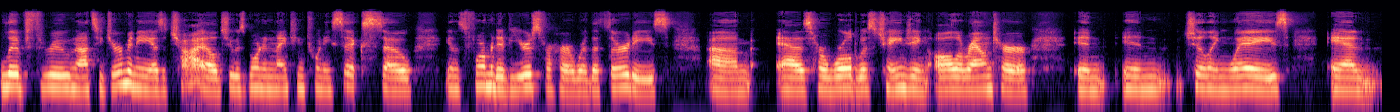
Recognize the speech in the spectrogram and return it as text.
lived through Nazi Germany as a child she was born in 1926 so you know formative years for her were the 30s um, as her world was changing all around her in in chilling ways and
